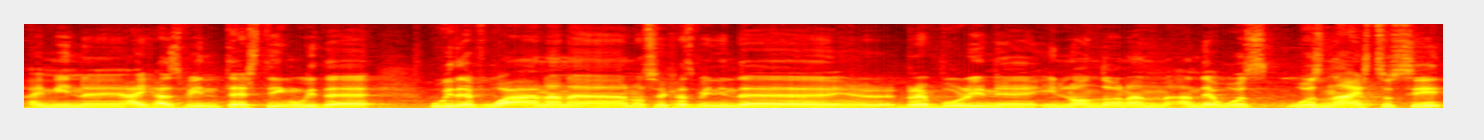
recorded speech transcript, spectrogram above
I mean, uh, I has been testing with. Uh, with F1 and, uh, and also has been in the uh, Red Bull in, uh, in London and, and that was was nice to see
